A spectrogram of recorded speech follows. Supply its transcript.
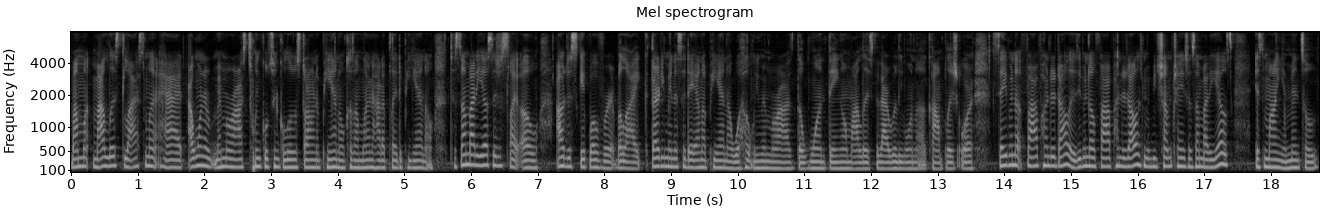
my my list last month had i want to memorize twinkle twinkle little star on the piano because i'm learning how to play the piano. To somebody else it's just like oh i'll just skip over it. But like 30 minutes a day on a piano will help me memorize the one thing on my list that i really want to accomplish or saving up $500 even though $500 may be chump change to somebody else it's monumental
